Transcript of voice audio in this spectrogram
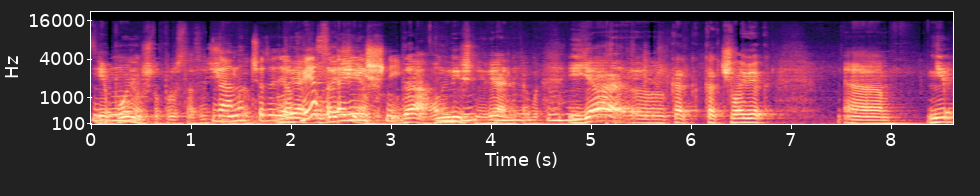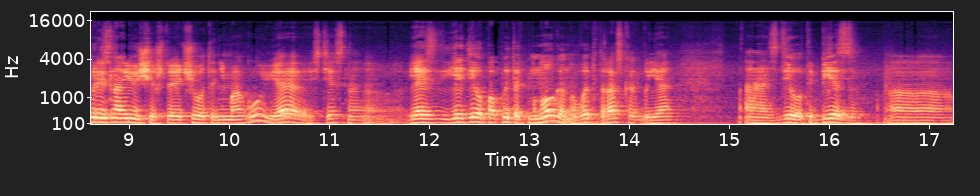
Я угу. понял, что просто а зачем? Да, ну что-то делать. Ну, Вес зачем? лишний. Да, он лишний, реально. Угу. Как бы. угу. И я, э, как, как человек, э, не признающий, что я чего-то не могу, я, естественно, я, я делал попыток много, но в этот раз как бы я э, сделал это без э,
